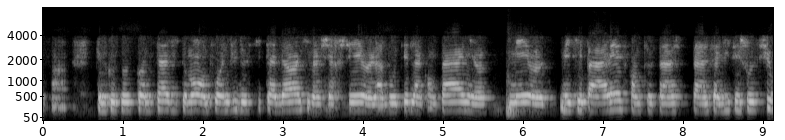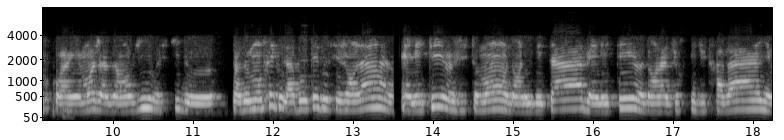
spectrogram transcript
enfin, quelque chose comme ça, justement, un point de vue de citadin qui va chercher euh, la beauté de la campagne, euh, mais, mais qui est pas à l'aise quand ça, ça, ça lit ses chaussures, quoi. Et moi, j'avais envie aussi de, de montrer que la beauté de ces gens-là, elle était justement dans les étables, elle était dans la dureté du travail,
